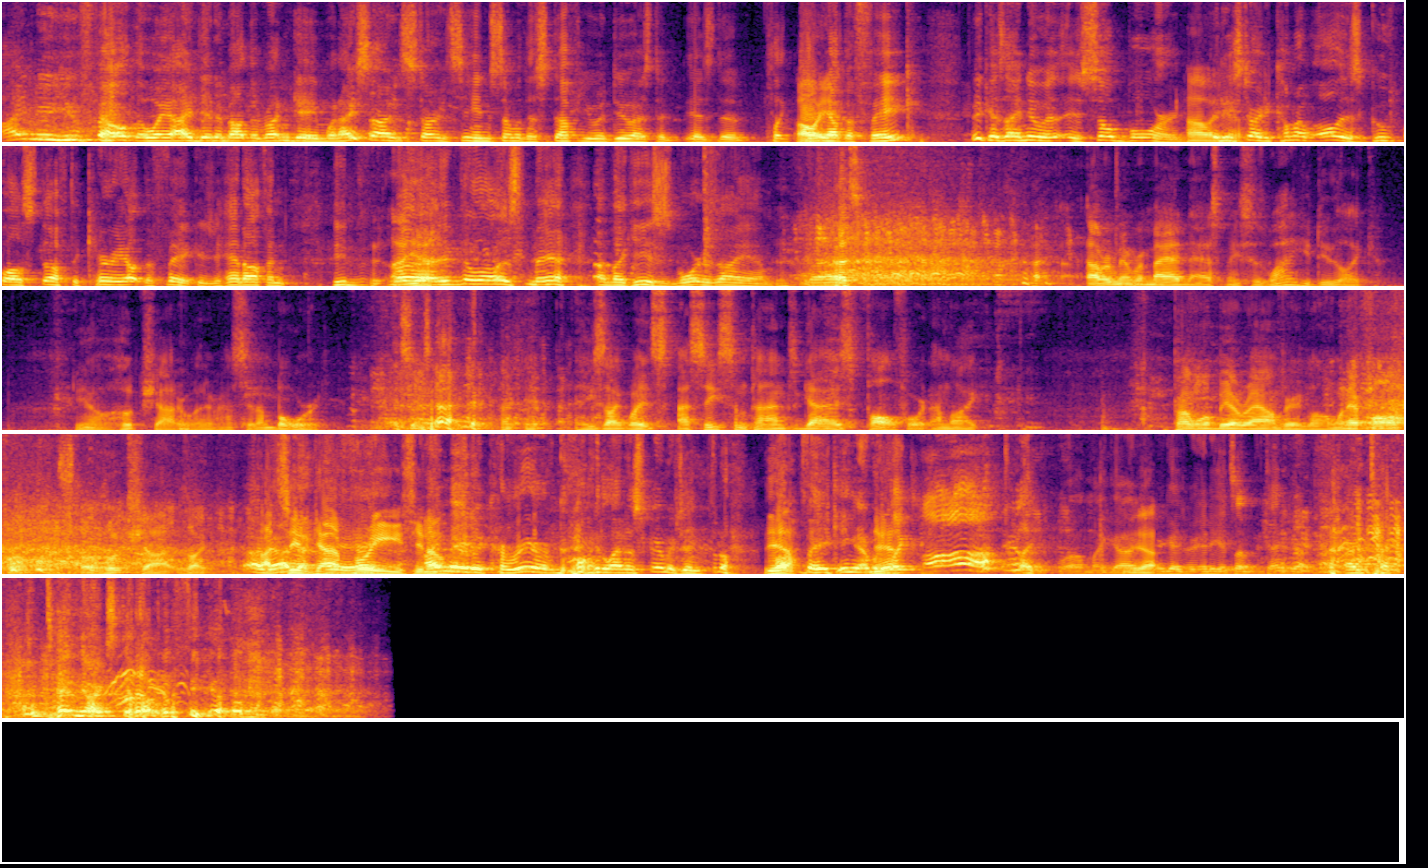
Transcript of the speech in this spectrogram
I knew you felt the way I did about the run game when I saw started seeing some of the stuff you would do as the as the play, Oh, carry yeah. out the fake because I knew it was so bored Oh, that he started coming up with all this goofball stuff to carry out the fake as you hand off and he'd, uh, Oh, yeah. he'd do all this man. I'm like he's as bored as I am. That's, I remember Madden asked me, he says, why do you do like, you know, a hook shot or whatever? I said, I'm bored. That's exactly. He's like, well, it's, I see sometimes guys fall for it. I'm like, probably won't be around very long when they fall for a hook shot. It's like, I'd see a guy freeze, you know, I made a career of going to the line of scrimmage and throw, Yeah. faking. Everyone's Yeah. like, ah! You're like, oh my God, Yeah. you guys are idiots. I'm 10, yards- I'm 10, I'm 10 yards down the field.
